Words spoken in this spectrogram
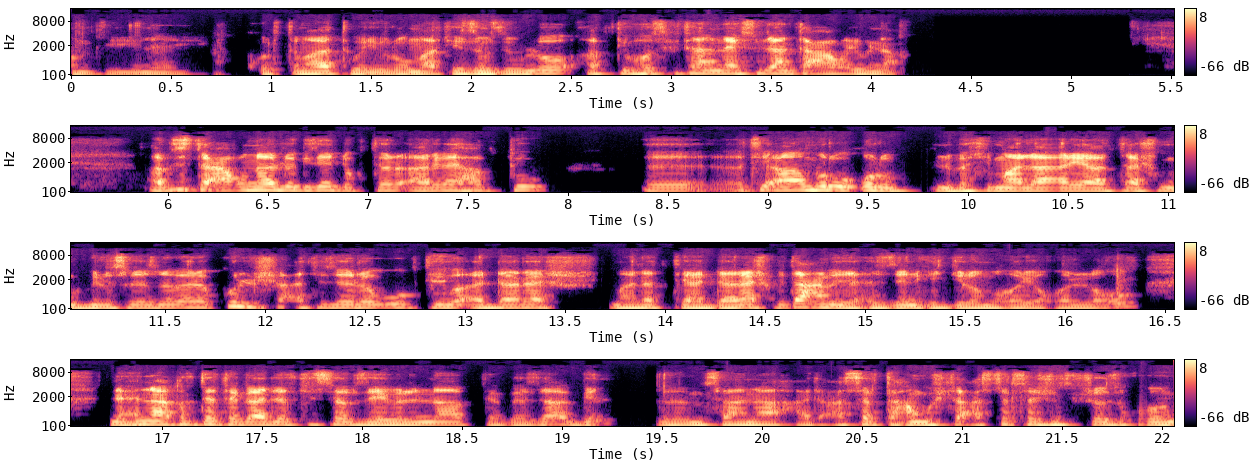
ከምዚ ናይ ቁርጥማት ወይ ሮማቲዝም ዝብሎ ኣብቲ ሆስፒታል ናይ ሱዳን ተዓቂብና ኣብዚ ዝተዓቑናሉ ግዜ ዶክተር ኣርጋይ ሃብቱ እቲ ኣእምሩ ቁሩብ ንበቲ ማላርያ ታሽሙ ቢሉ ስለ ዝነበረ ኩሉ ሻዕ እቲ ዘረብኡ እቲ ኣዳራሽ ማለት እቲ ኣዳራሽ ብጣዕሚ ዘሕዝን ሕጂ ሎሚ ክሪኦ ከለኹ ንሕና ክልተ ተጋደልቲ ሰብ ዘይብልና ኣብተ ገዛ ግን ምሳና ሓደ ዓሰርተ ሓሙሽተ ዓሰርተ ሽዱሽተ ዝኾኑ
